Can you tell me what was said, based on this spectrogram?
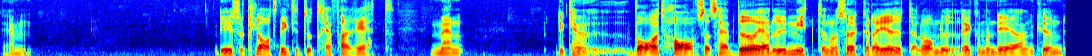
Ehm, det är såklart viktigt att träffa rätt men det kan vara ett hav så att säga. Börjar du i mitten och söker dig ut eller om du rekommenderar en kund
